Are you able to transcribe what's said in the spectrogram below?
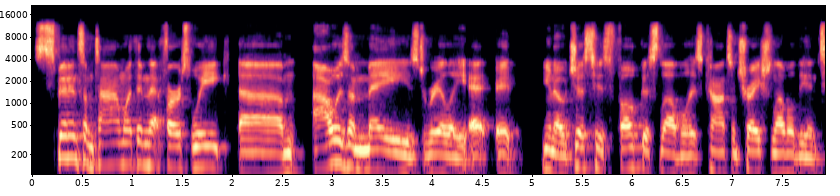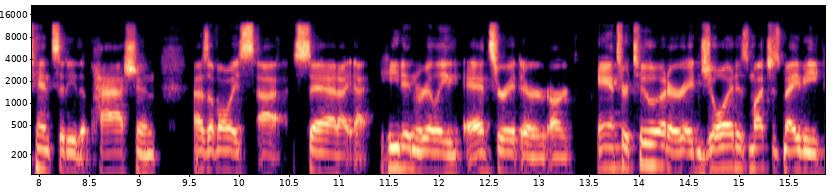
spending some time with him that first week, um, I was amazed really at, at you know, just his focus level, his concentration level, the intensity, the passion. As I've always uh, said, I, I, he didn't really answer it or, or, answer to it or enjoy it as much as maybe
